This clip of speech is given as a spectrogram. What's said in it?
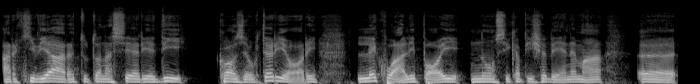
archiviare tutta una serie di cose ulteriori, le quali poi non si capisce bene, ma eh,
